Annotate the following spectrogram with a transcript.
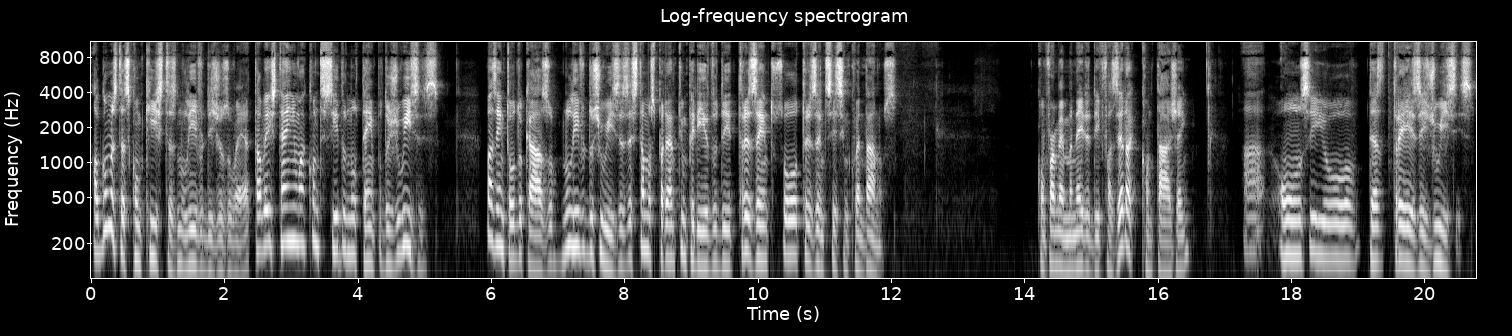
Algumas das conquistas no livro de Josué talvez tenham acontecido no tempo dos juízes, mas, em todo caso, no livro dos juízes estamos perante um período de 300 ou 350 anos. Conforme a maneira de fazer a contagem, há 11 ou 13 juízes.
